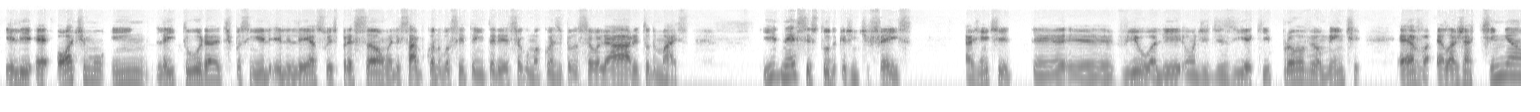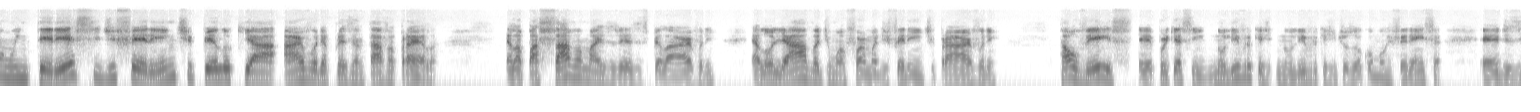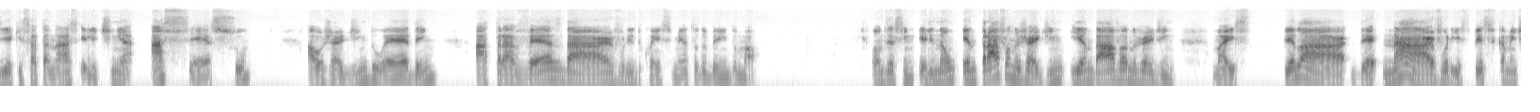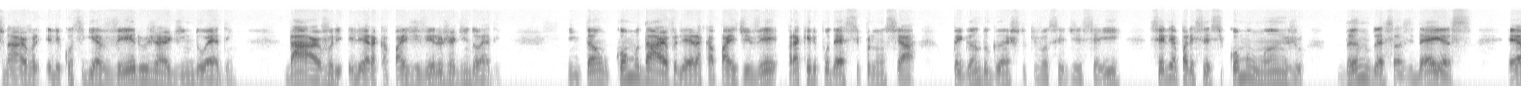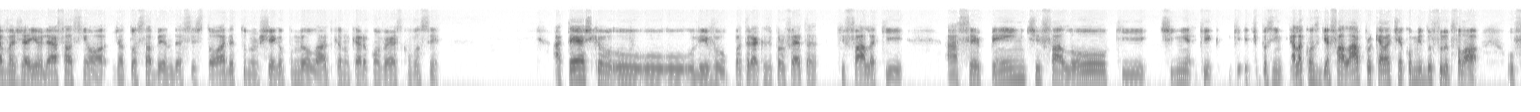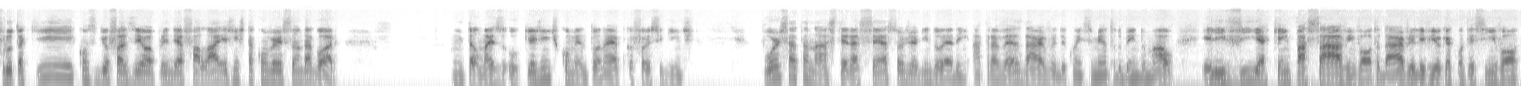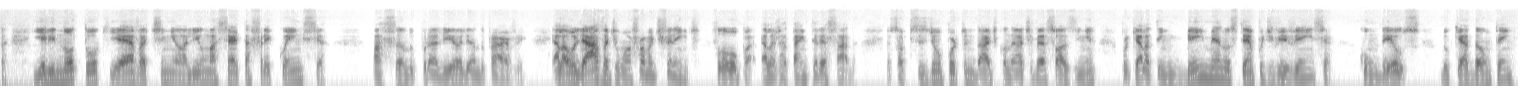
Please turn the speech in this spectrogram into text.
Ele é ótimo em leitura, tipo assim, ele, ele lê a sua expressão, ele sabe quando você tem interesse em alguma coisa pelo seu olhar e tudo mais. E nesse estudo que a gente fez, a gente é, é, viu ali onde dizia que provavelmente Eva, ela já tinha um interesse diferente pelo que a árvore apresentava para ela. Ela passava mais vezes pela árvore, ela olhava de uma forma diferente para a árvore. Talvez, é, porque assim, no livro, que, no livro que a gente usou como referência, é, dizia que Satanás ele tinha acesso ao jardim do Éden através da árvore do conhecimento do bem e do mal. Vamos dizer assim, ele não entrava no jardim e andava no jardim, mas pela na árvore, especificamente na árvore, ele conseguia ver o jardim do Éden. Da árvore, ele era capaz de ver o jardim do Éden. Então, como da árvore ele era capaz de ver, para que ele pudesse se pronunciar, pegando o gancho do que você disse aí, se ele aparecesse como um anjo dando essas ideias, Eva já ia olhar e falar assim, ó, já tô sabendo dessa história, tu não chega pro meu lado que eu não quero conversa com você. Até acho que o, o, o livro Patriarcas e Profeta que fala que a serpente falou que tinha que, que, tipo assim ela conseguia falar porque ela tinha comido o fruto falou ó, o fruto aqui conseguiu fazer eu aprender a falar e a gente está conversando agora então mas o que a gente comentou na época foi o seguinte por Satanás ter acesso ao jardim do Éden através da árvore do conhecimento do bem e do mal, ele via quem passava em volta da árvore, ele via o que acontecia em volta. E ele notou que Eva tinha ali uma certa frequência passando por ali olhando para a árvore ela olhava de uma forma diferente. Falou, opa, ela já está interessada. Eu só preciso de uma oportunidade quando ela estiver sozinha, porque ela tem bem menos tempo de vivência com Deus do que Adão tem.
